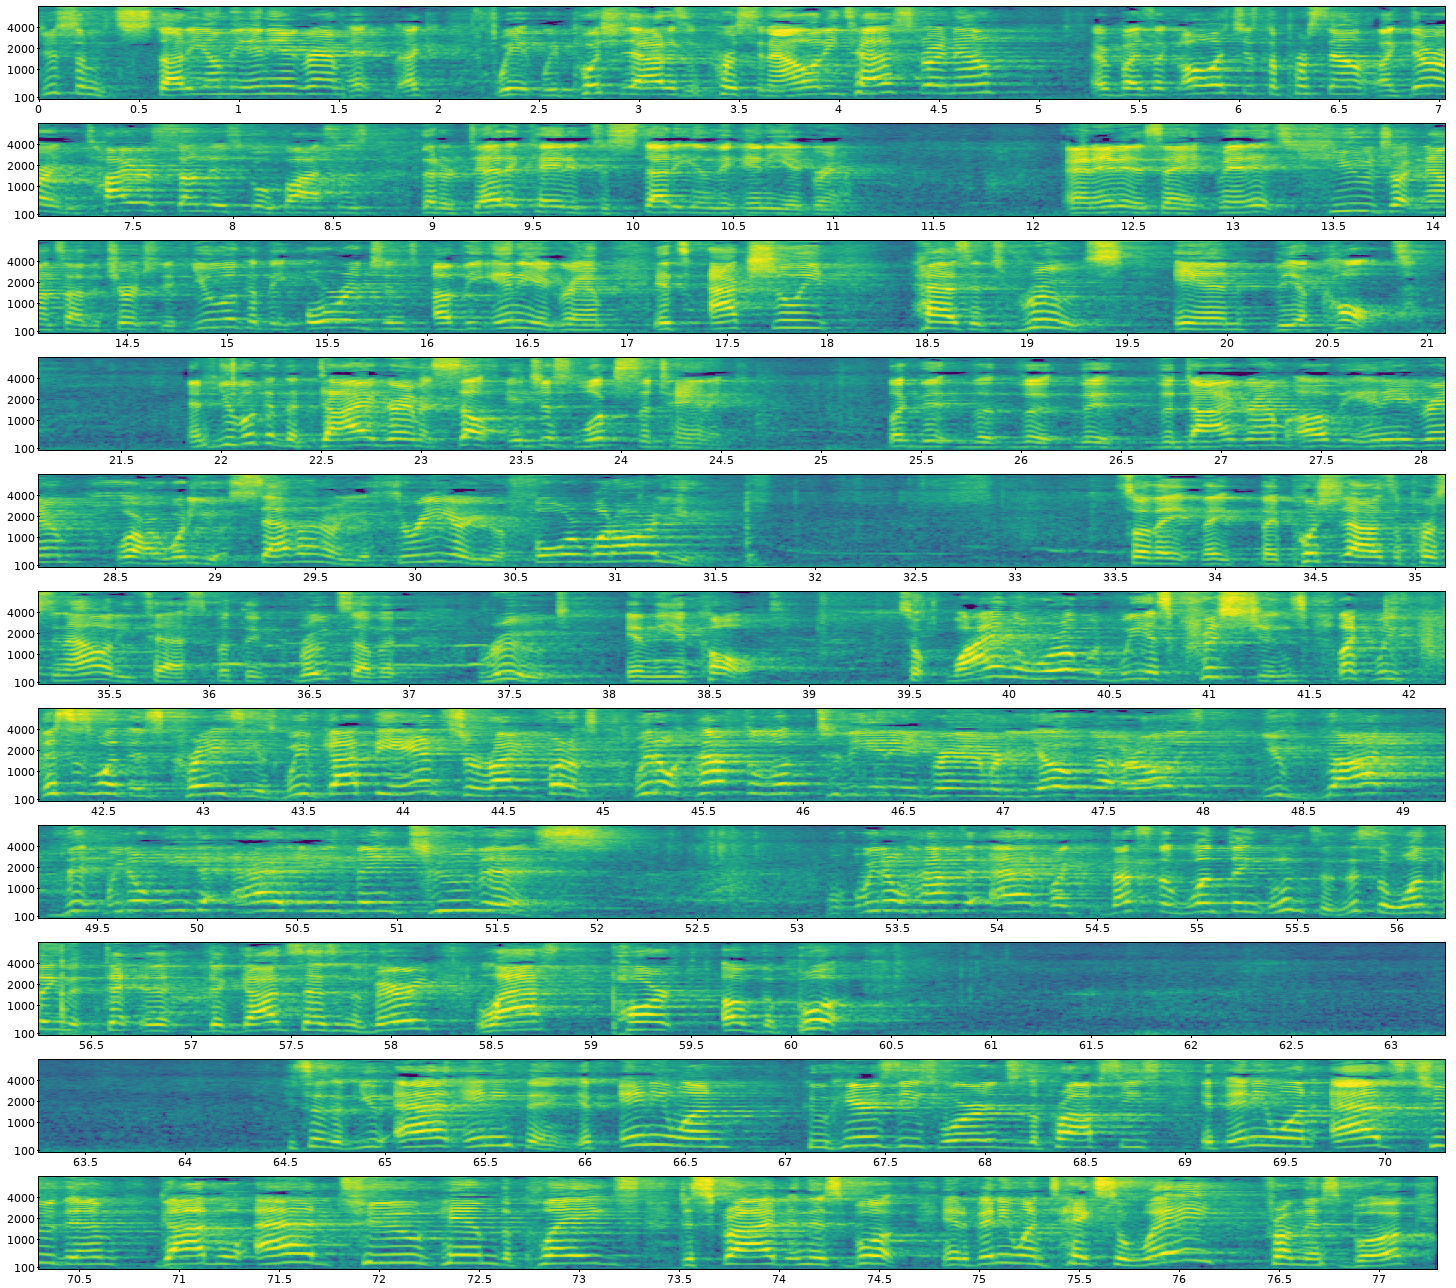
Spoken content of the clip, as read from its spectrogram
Do some study on the Enneagram. It, like, we, we push it out as a personality test right now. Everybody's like, oh, it's just a personality. Like, there are entire Sunday school classes that are dedicated to studying the Enneagram. And it is a, man, it's huge right now inside the church. And if you look at the origins of the Enneagram, it's actually has its roots in the occult. And if you look at the diagram itself, it just looks satanic. Like the, the, the, the, diagram of the Enneagram, well, what are you, a seven? Are you a three? Are you a four? What are you? So they, they, they pushed it out as a personality test, but the roots of it root in the occult. So why in the world would we as Christians, like we this is what is crazy is we've got the answer right in front of us. We don't have to look to the Enneagram or to yoga or all these. You've got that. We don't need to add anything to this. We don't have to add, like, that's the one thing, listen, this is the one thing that, that, that God says in the very last part of the book. He says, if you add anything, if anyone who hears these words, the prophecies, if anyone adds to them, God will add to him the plagues described in this book. And if anyone takes away from this book,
